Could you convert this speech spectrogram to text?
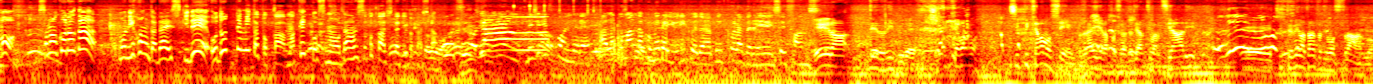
もうその頃がもう日本が大好きで踊ってみたとか、まあ、結構そのダンスとかしたりとかした。えらー ci picchiavamo sempre, lei era appassionata di arti marziali e ci teneva tanto a dimostrarlo.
